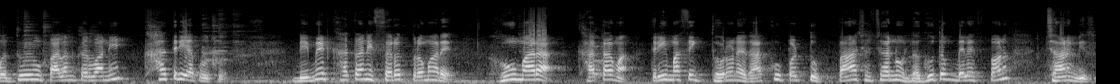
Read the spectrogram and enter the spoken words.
બધું હું પાલન કરવાની ખાતરી આપું છું. ડીમેટ ખાતાની શરત પ્રમાણે હું મારા ખાતામાં ત્રિમાસિક ધોરણે રાખવું પડતું પાંચ હજારનું લઘુત્તમ બેલેન્સ પણ જાણવીશ.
